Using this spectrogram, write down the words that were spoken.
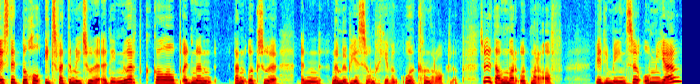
is dit nogal iets wat mense so in die Noord-Kaap en dan dan ook so in Namibië se omgewing ook gaan raakloop. So dit hang maar ook maar af by die mense om jou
